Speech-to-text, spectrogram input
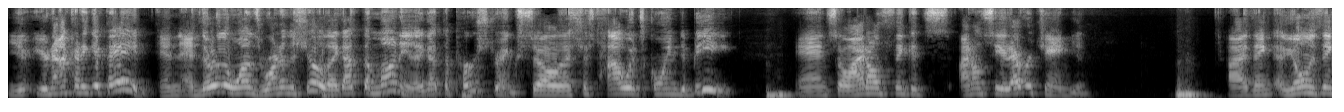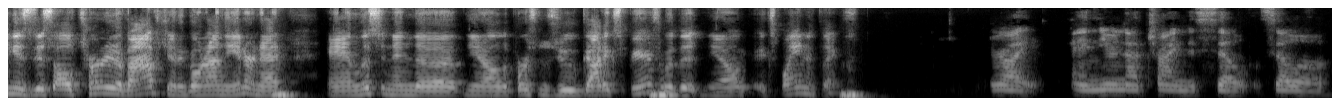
you're not going to get paid. And, and they're the ones running the show. They got the money, they got the purse strings. So that's just how it's going to be. And so I don't think it's, I don't see it ever changing. I think the only thing is this alternative option of going on the internet and listening to, you know, the persons who got experience with it, you know, explaining things. Right. And you're not trying to sell, sell a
